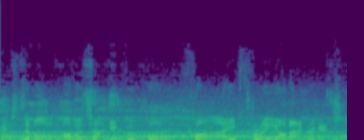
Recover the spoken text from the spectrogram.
Festival of attacking football, 5-3 on aggregate.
